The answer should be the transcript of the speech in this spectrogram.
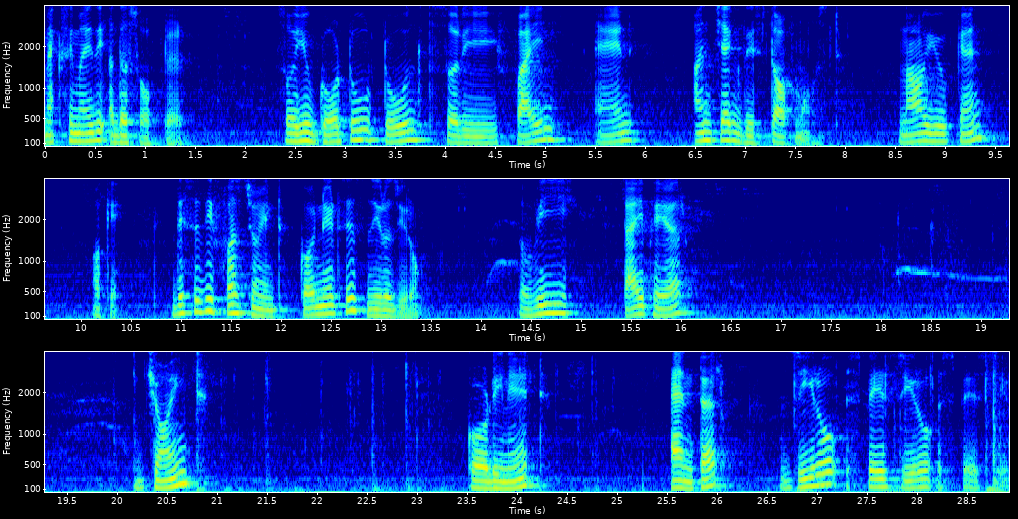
maximize the other software. So you go to tools sorry file and uncheck this topmost. Now you can okay. This is the first joint. Coordinates is 0 0 so we type here joint coordinate enter 0 space 0 space 0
